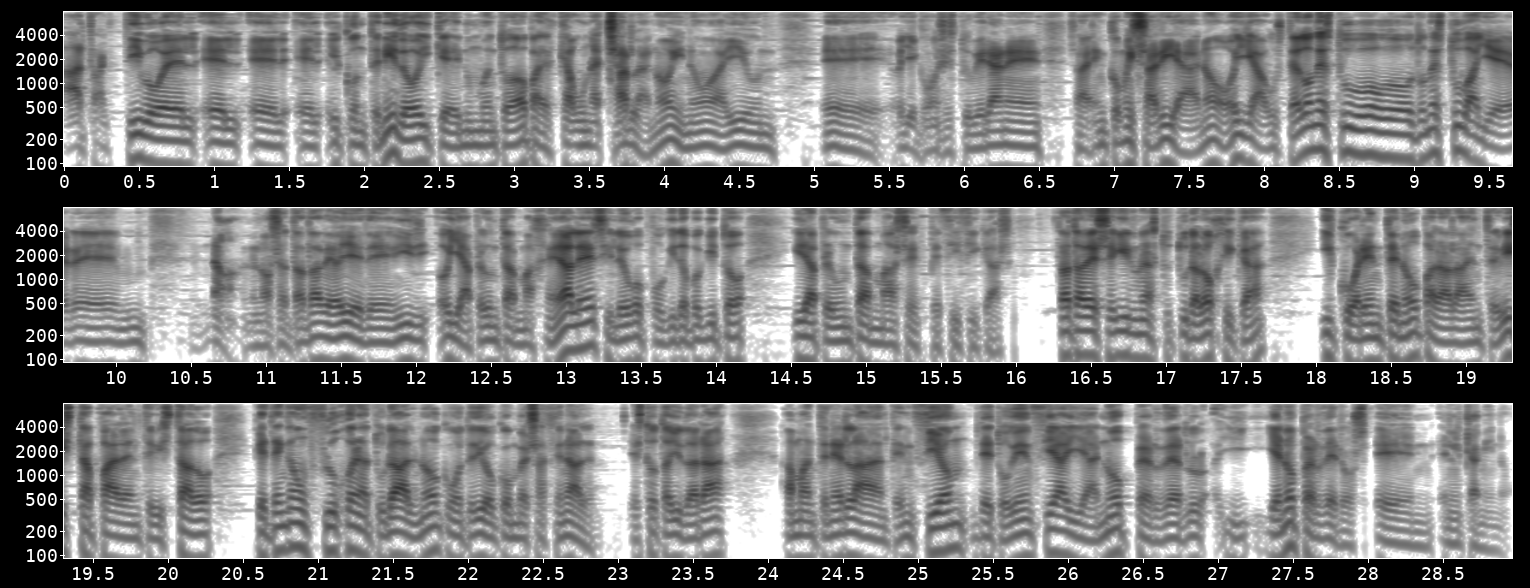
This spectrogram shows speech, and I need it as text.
atractivo el, contenido y que en un momento dado parezca una charla, ¿no? Y no hay un, eh, oye, como si estuvieran en, en, comisaría, ¿no? Oiga, ¿usted dónde estuvo, dónde estuvo ayer? Eh, no, no se trata de, oye, de ir oye, a preguntas más generales y luego poquito a poquito ir a preguntas más específicas. Trata de seguir una estructura lógica y coherente, ¿no? Para la entrevista, para el entrevistado, que tenga un flujo natural, ¿no? Como te digo, conversacional. Esto te ayudará a mantener la atención de tu audiencia y a no perderlo y, a no perderos en el camino.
